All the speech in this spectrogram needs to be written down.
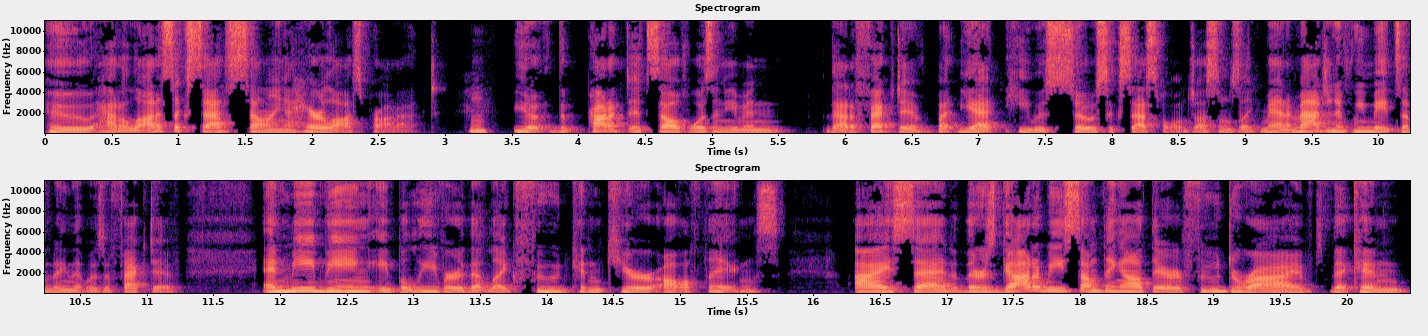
who had a lot of success selling a hair loss product. Hmm. You know, the product itself wasn't even that effective, but yet he was so successful. And Justin was like, "Man, imagine if we made something that was effective." And me being a believer that like food can cure all things, I said, there's got to be something out there, food derived, that can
